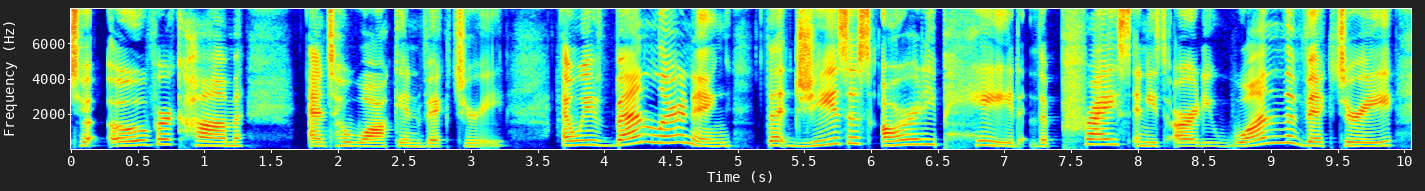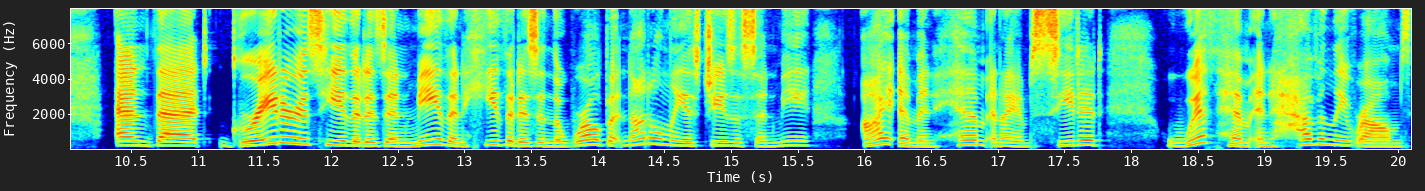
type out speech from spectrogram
to overcome and to walk in victory. And we've been learning that Jesus already paid the price and he's already won the victory, and that greater is he that is in me than he that is in the world. But not only is Jesus in me, I am in him and I am seated with him in heavenly realms,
